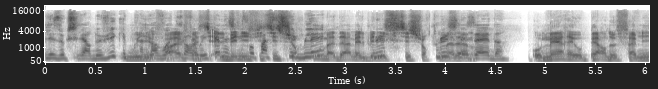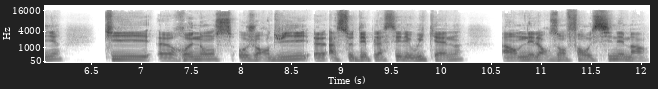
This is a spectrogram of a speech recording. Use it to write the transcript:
les auxiliaires de vie qui prennent leur voiture en week-end. Elle bénéficie surtout, madame, elle bénéficie surtout, madame, aux mères et aux pères de famille qui euh, renoncent aujourd'hui euh, à se déplacer les week-ends, à emmener leurs enfants au cinéma,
